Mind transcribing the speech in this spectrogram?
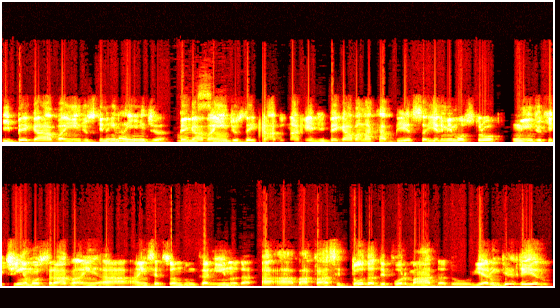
e pegava índios, que nem na Índia, pegava índios deitados na rede, e pegava na cabeça, e ele me mostrou um índio que tinha, mostrava a, a inserção de um canino, da, a, a, a face toda deformada, do, e era um guerreiro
